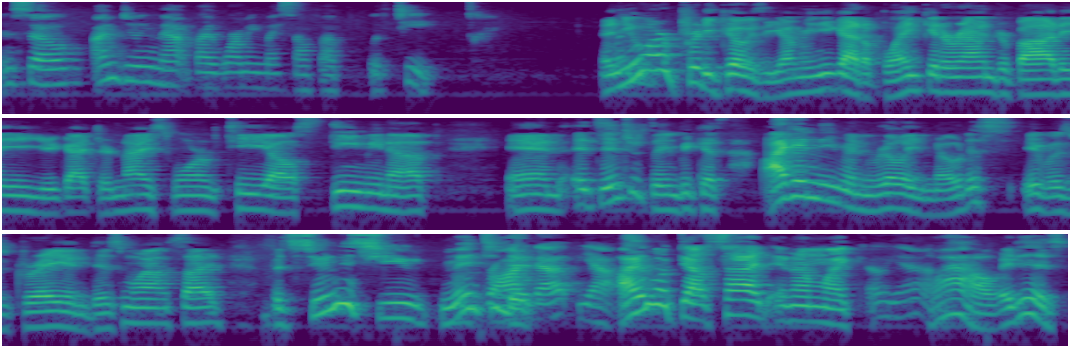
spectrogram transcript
and so I'm doing that by warming myself up with tea. And you are pretty cozy. I mean, you got a blanket around your body, you got your nice warm tea all steaming up. And it's interesting because I didn't even really notice it was gray and dismal outside. But as soon as you mentioned Brought it, it up, yeah. I looked outside and I'm like, Oh yeah. Wow, it is.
